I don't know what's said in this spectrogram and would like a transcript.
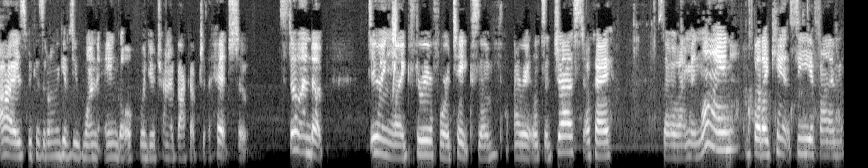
eyes because it only gives you one angle when you're trying to back up to the hitch. So still end up doing like three or four takes of all right, let's adjust. Okay. So I'm in line, but I can't see if I'm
